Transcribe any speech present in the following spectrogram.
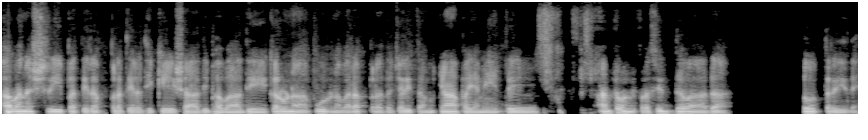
ಅವನ ಶ್ರೀಪತಿರ ಪ್ರತಿರಧಿಕೇಶಾದಿ ಭವಾದೇ ಕರುಣಾ ಪೂರ್ಣ ವರಪ್ರದ ಚರಿತಂ ಜ್ಞಾಪಯಮೇತೆ ಅಂತ ಒಂದು ಪ್ರಸಿದ್ಧವಾದ ಸ್ತೋತ್ರ ಇದೆ.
